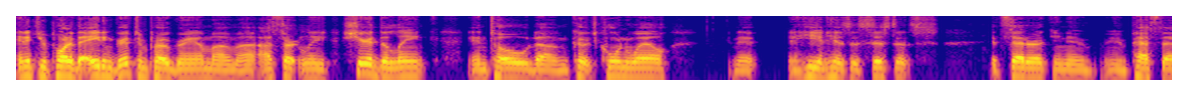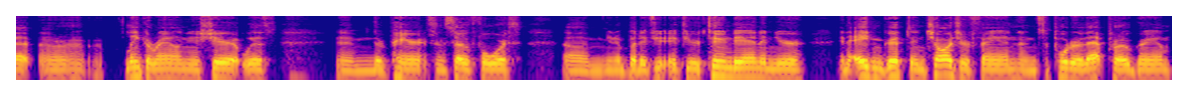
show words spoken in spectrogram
And if you're part of the Ayden Grifton program, um, I, I, certainly shared the link and told um, Coach Cornwell that he and his assistants, et cetera, can you know, you know pass that uh, link around, you know, share it with um, their parents and so forth. Um, you know, but if you if you're tuned in and you're an Ayden Grifton Charger fan and supporter of that program,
